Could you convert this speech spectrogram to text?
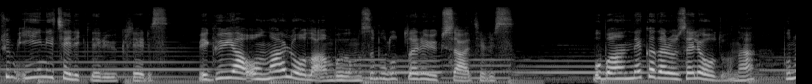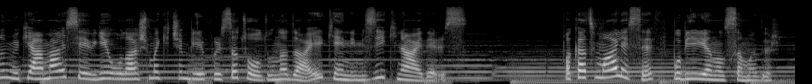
tüm iyi nitelikleri yükleriz ve güya onlarla olan bağımızı bulutlara yükseltiriz. Bu bağın ne kadar özel olduğuna, bunun mükemmel sevgiye ulaşmak için bir fırsat olduğuna dair kendimizi ikna ederiz. Fakat maalesef bu bir yanılsamadır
